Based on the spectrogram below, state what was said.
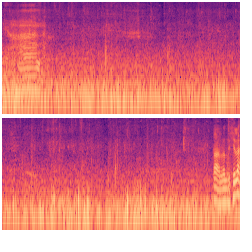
Yan. Talo na sila.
